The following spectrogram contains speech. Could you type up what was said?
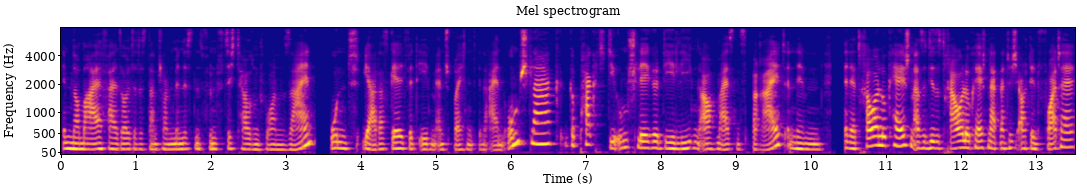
im Normalfall sollte das dann schon mindestens 50.000 Won sein. Und ja, das Geld wird eben entsprechend in einen Umschlag gepackt. Die Umschläge, die liegen auch meistens bereit in dem in der Trauerlocation. Also diese Trauerlocation hat natürlich auch den Vorteil,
